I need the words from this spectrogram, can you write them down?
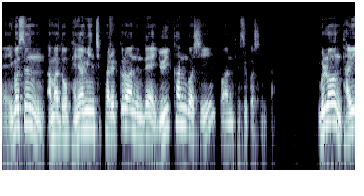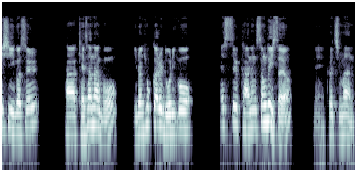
예, 이것은 아마도 베냐민 지파를 끌어왔는데 유익한 것이 또한 됐을 것입니다. 물론 다윗이 이것을 다 계산하고 이런 효과를 노리고 했을 가능성도 있어요. 네, 그렇지만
